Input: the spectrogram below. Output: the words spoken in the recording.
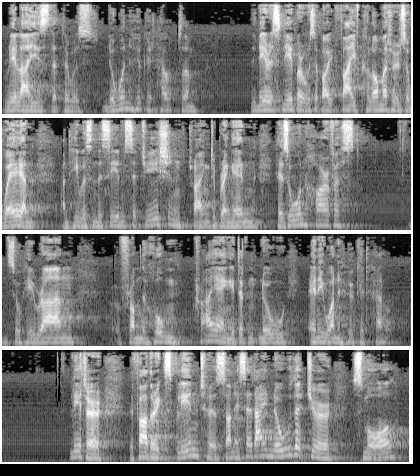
realized that there was no one who could help them. The nearest neighbor was about five kilometers away, and, and he was in the same situation, trying to bring in his own harvest. And so he ran from the home crying. He didn't know anyone who could help. Later, the father explained to his son, he said, I know that you're small.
